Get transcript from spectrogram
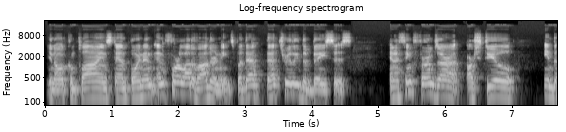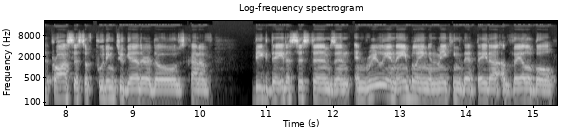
you know, compliance standpoint and, and for a lot of other needs. But that that's really the basis. And I think firms are are still in the process of putting together those kind of big data systems and, and really enabling and making that data available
